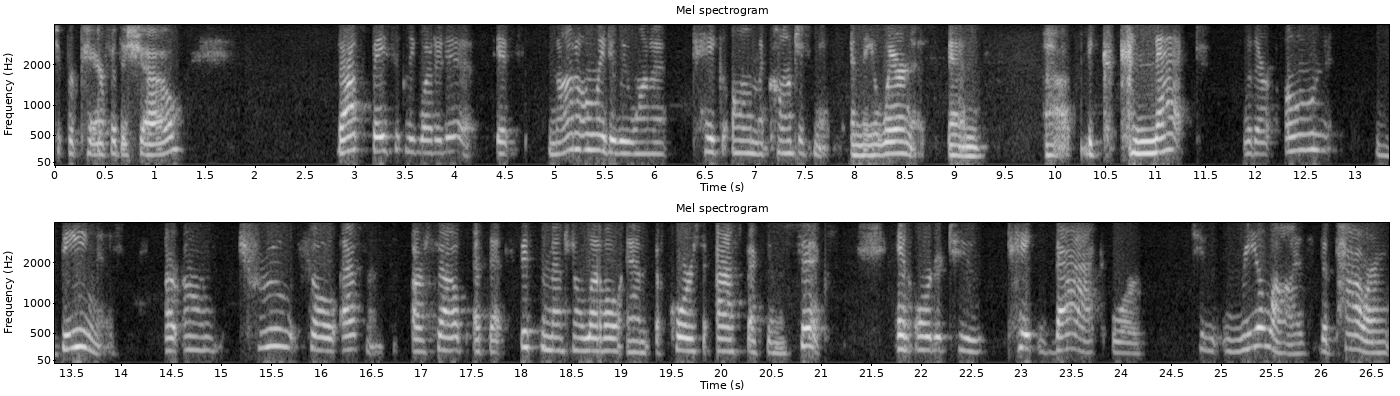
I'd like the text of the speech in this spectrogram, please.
to prepare for the show. That's basically what it is. It's not only do we want to take on the consciousness and the awareness and uh, connect with our own beingness, our own true soul essence, ourselves at that fifth dimensional level, and of course, aspects in the sixth, in order to take back or to realize the power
